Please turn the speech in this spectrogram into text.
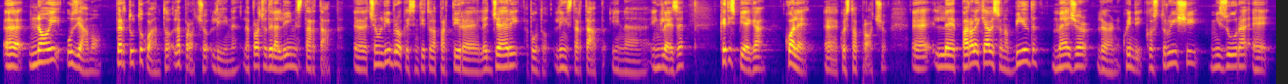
Eh, noi usiamo per tutto quanto l'approccio lean, l'approccio della lean startup. Eh, c'è un libro che si intitola Partire leggeri, appunto Lean Startup in uh, inglese, che ti spiega qual è eh, questo approccio. Eh, le parole chiave sono build, measure, learn, quindi costruisci, misura e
